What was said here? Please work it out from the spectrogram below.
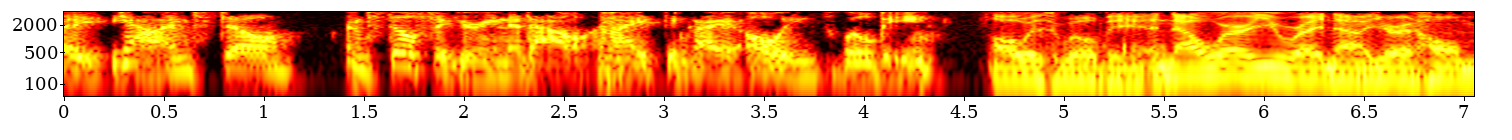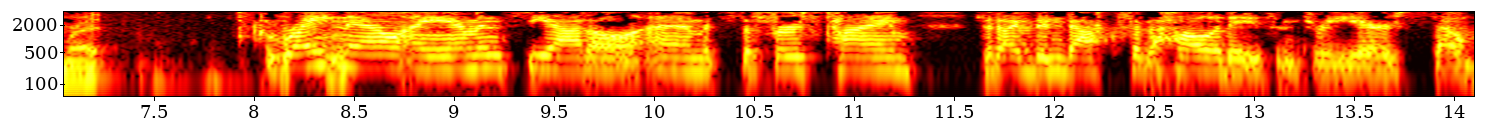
uh, yeah, I'm still, I'm still figuring it out. And I think I always will be. Always will be. And now, where are you right now? You're at home, right? Right now, I am in Seattle. Um, it's the first time that I've been back for the holidays in three years. So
